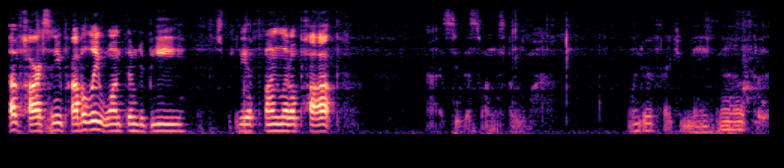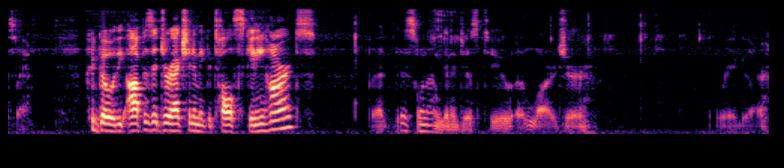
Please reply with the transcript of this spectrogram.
of hearts, and you probably want them to be, give you a fun little pop. Uh, let's do this one. Wonder if I can make, no, let's go this way. Could go the opposite direction and make a tall, skinny heart. But this one I'm going to just do a larger, regular.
